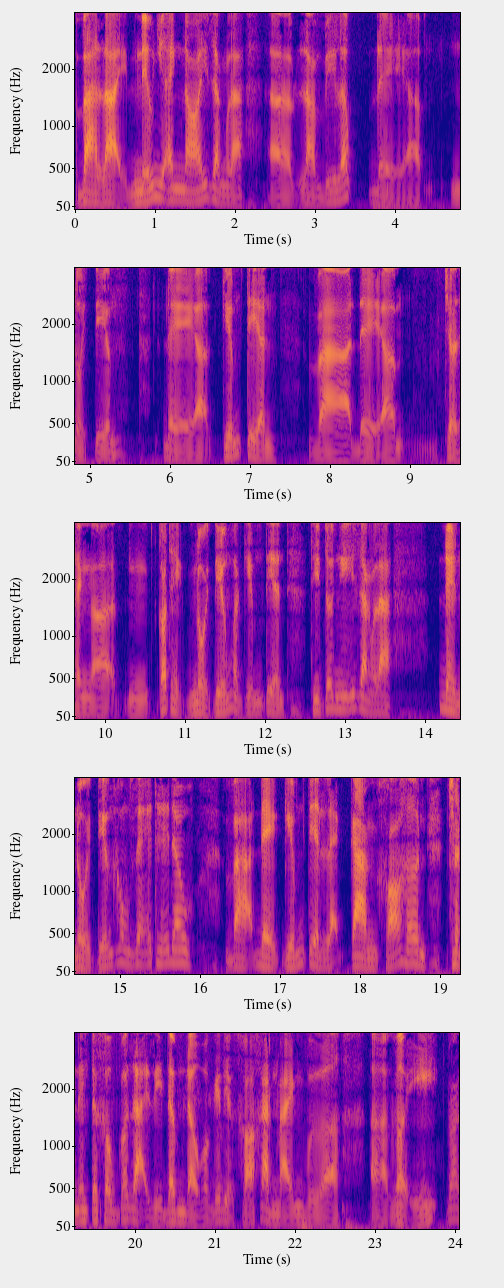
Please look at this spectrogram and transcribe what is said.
Và lại nếu như anh nói rằng là uh, làm vlog để uh, nổi tiếng, để uh, kiếm tiền và để uh, trở thành uh, có thể nổi tiếng và kiếm tiền thì tôi nghĩ rằng là để nổi tiếng không dễ thế đâu và để kiếm tiền lại càng khó hơn cho nên tôi không có dạy gì đâm đầu vào cái việc khó khăn mà anh vừa uh, gợi ý. Vâng.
